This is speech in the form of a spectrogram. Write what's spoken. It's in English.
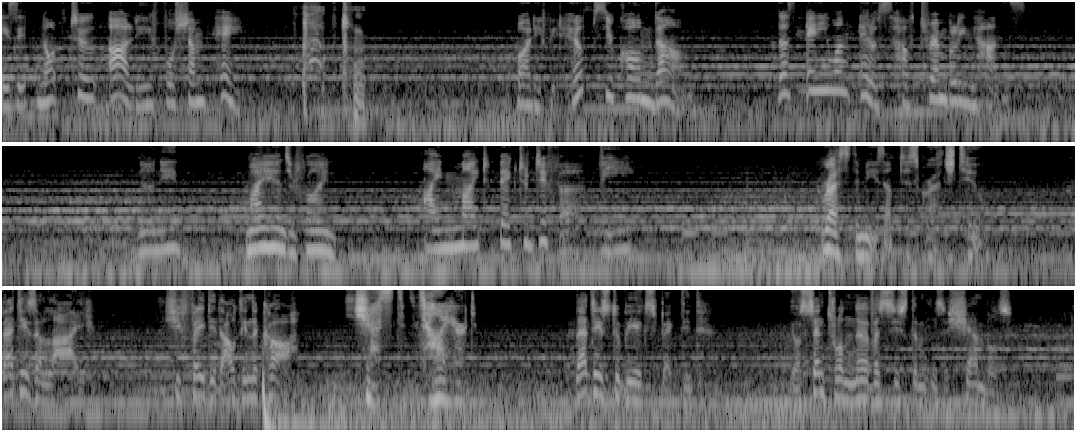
Is it not too early for champagne? but if it helps you calm down, does anyone else have trembling hands? No need. My hands are fine. I might beg to differ, V. Rest of me's up to scratch too. That is a lie. She faded out in the car. Just tired. That is to be expected. Your central nervous system is a shambles.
